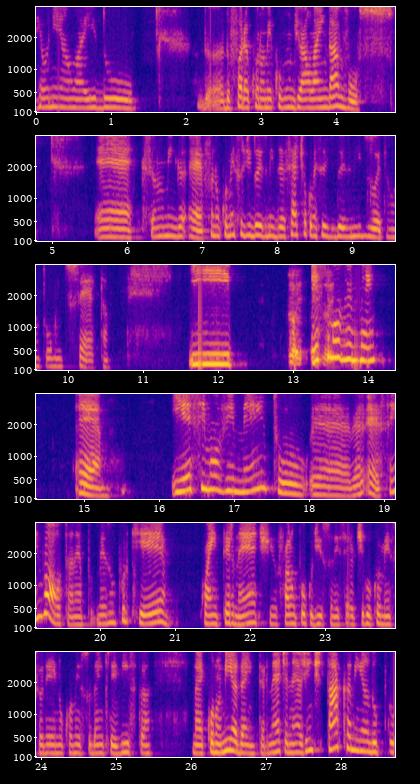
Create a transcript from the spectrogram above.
reunião aí do do, do Fórum Econômico Mundial lá em Davos. É, que se eu não me engano, é, foi no começo de 2017 ou começo de 2018, não estou muito certa. E esse movimento, é, e esse movimento é, é, sem volta, né? Mesmo porque com a internet, eu falo um pouco disso nesse artigo que eu mencionei no começo da entrevista, na economia da internet, né? A gente está caminhando para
